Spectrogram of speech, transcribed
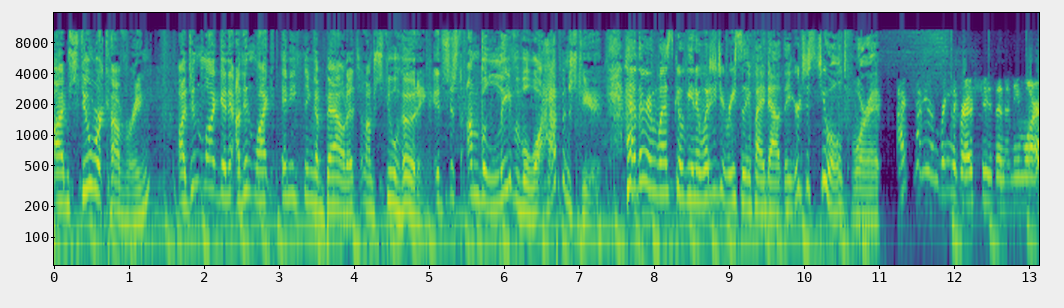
I'm still recovering. I didn't like any, I didn't like anything about it, and I'm still hurting. It's just unbelievable what happens to you. Heather in West Covina, what did you recently find out that you're just too old for it? I can't even bring the groceries in anymore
